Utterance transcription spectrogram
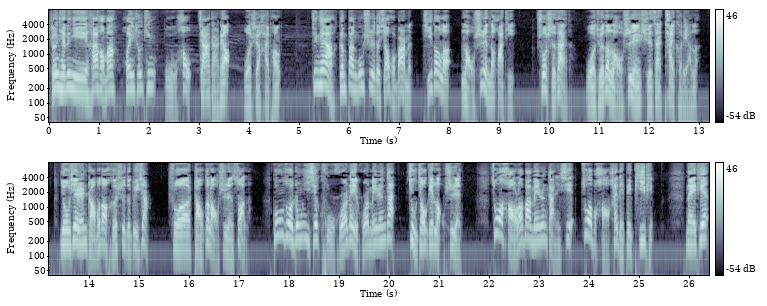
生前的你还好吗？欢迎收听午后加点料，我是海鹏。今天啊，跟办公室的小伙伴们提到了老实人的话题。说实在的，我觉得老实人实在太可怜了。有些人找不到合适的对象，说找个老实人算了。工作中一些苦活累活没人干，就交给老实人。做好了吧，没人感谢；做不好还得被批评。哪天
